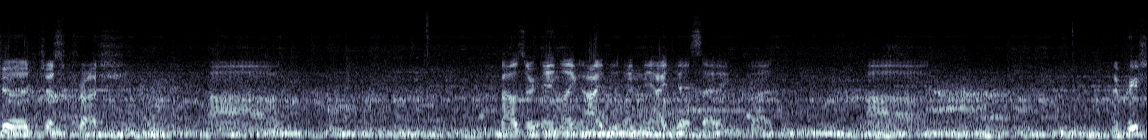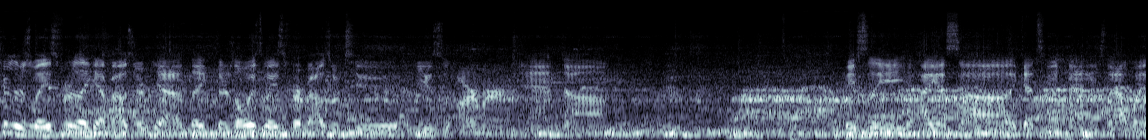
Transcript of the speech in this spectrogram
should just crush uh, Bowser in, like, in the ideal setting, but, uh, I'm pretty sure there's ways for, like, yeah, Bowser, yeah, like, there's always ways for Bowser to use armor, and, um, basically, I guess, uh, get some advantage that way.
